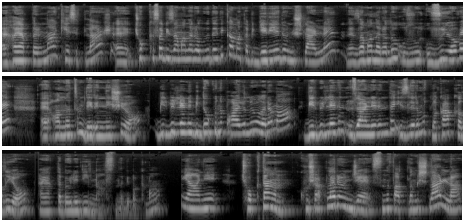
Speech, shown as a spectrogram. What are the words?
e, hayatlarından kesitler. E, çok kısa bir zaman aralığı dedik ama tabii geriye dönüşlerle e, zaman aralığı uzu, uzuyor ve anlatım derinleşiyor. Birbirlerine bir dokunup ayrılıyorlar ama birbirlerinin üzerlerinde izleri mutlaka kalıyor. Hayatta böyle değil mi aslında bir bakıma? Yani çoktan kuşaklar önce sınıf atlamışlarla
